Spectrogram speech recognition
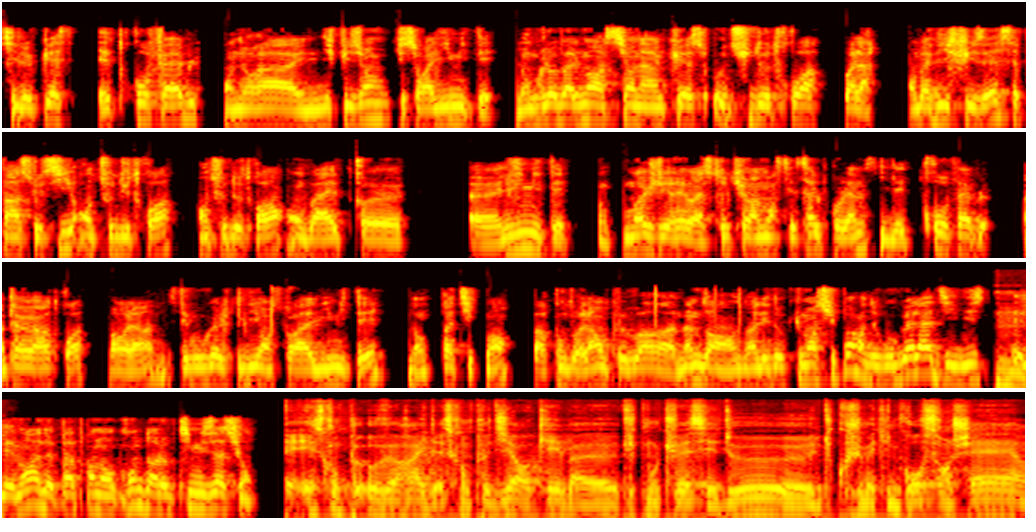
si le QS est trop faible, on aura une diffusion qui sera limitée. Donc globalement, si on a un QS au-dessus de 3, voilà, on va diffuser, c'est pas un souci. En dessous du 3, en dessous de 3, on va être euh, euh, limité. Donc moi je dirais voilà, structurellement c'est ça le problème, s'il est trop faible, inférieur à 3, bon, voilà, c'est Google qui dit on sera limité, donc pratiquement. Par contre voilà, on peut voir euh, même dans, dans les documents support hein, de Google Ads, ils disent hmm. éléments à ne pas prendre en compte dans l'optimisation. Est-ce qu'on peut override? Est-ce qu'on peut dire ok bah, vu que mon QS est 2, du coup je vais mettre une grosse enchère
